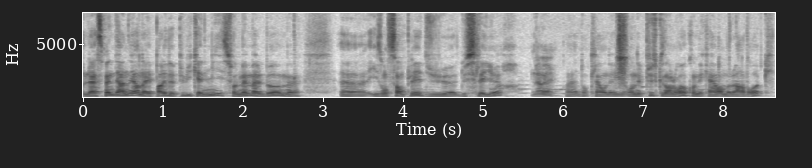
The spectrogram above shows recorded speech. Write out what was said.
La semaine dernière, on avait parlé de Public Enemy sur le même album. euh, ils ont samplé du, du Slayer. Ah ouais. Donc là, on est, on est plus que dans le rock, on est carrément dans le hard rock.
